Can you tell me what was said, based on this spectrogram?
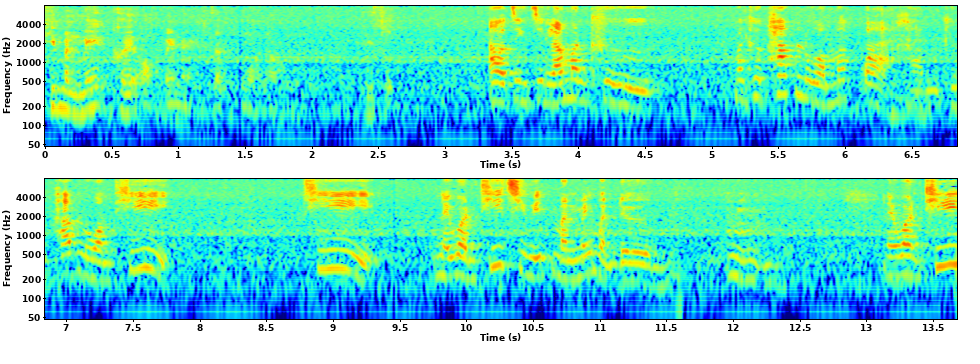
ที่มันไม่เคยออกไปไหนจากหัวเราที่สุด เอาจริง ๆ แล้วมันคือมันคือภาพรวมมากกว่าค่ะมันคือภาพรวมที่ที่ในวันที่ชีวิตมันไม่เหมือนเดิม อืมในวันที่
